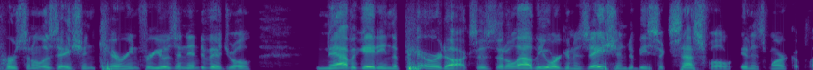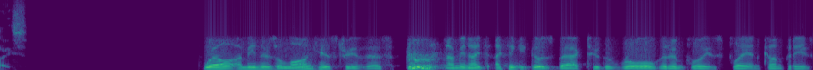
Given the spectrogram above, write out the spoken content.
personalization, caring for you as an individual, navigating the paradoxes that allow the organization to be successful in its marketplace. Well, I mean, there's a long history of this. I mean, I, I think it goes back to the role that employees play in companies.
